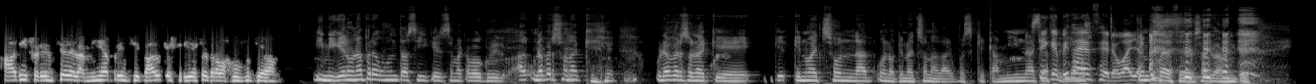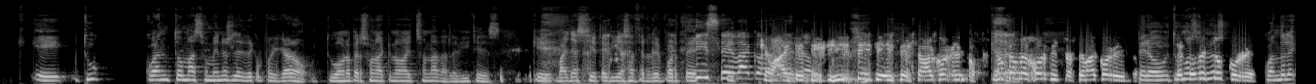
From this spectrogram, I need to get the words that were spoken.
a diferencia de la mía principal que sería este trabajo funcional. Y Miguel, una pregunta así que se me acaba de ocurrir. Ah, Una persona que, una persona que, que, que no ha hecho nada, bueno, que no ha hecho nada, pues que camina. Sí, que hace, empieza de cero, vaya. Que empieza de cero, exactamente. Eh, ¿Tú cuánto más o menos le Porque claro, tú a una persona que no ha hecho nada le dices que vaya siete días a hacer deporte. Y se va corriendo. te- te- se va corriendo. Claro. Mejor dicho, se va corriendo. Pero tú más o Entonces, ¿qué menos, le,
